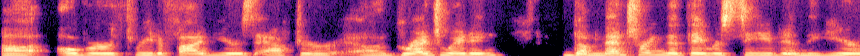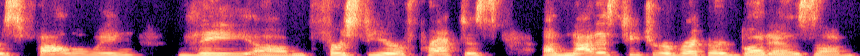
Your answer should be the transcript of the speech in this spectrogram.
uh, over three to five years after uh, graduating. The mentoring that they receive in the years following the um, first year of practice, uh, not as teacher of record, but as um,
